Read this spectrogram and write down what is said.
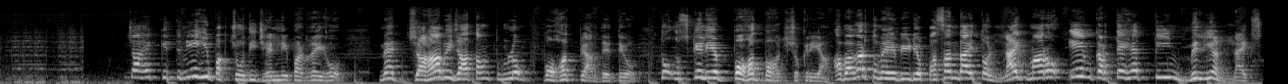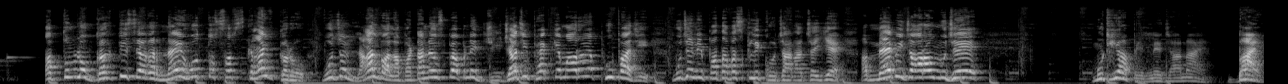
चाहे कितनी ही बकचोदी झेलनी पड़ रही हो, मैं जहाँ भी जाता हूँ, तुम लोग बहुत प्यार देते हो तो उसके लिए बहुत बहुत शुक्रिया। अब अगर तुम्हें ये वीडियो पसंद आए तो लाइक मारो, एम करते हैं तीन मिलियन लाइक्स। अब तुम लोग गलती से अगर नए हो तो सब्सक्राइब करो। वो जो लाल वाला बटन है, उस पर अपने जीजा जी फेंक के मारो या फूफा जी। मुझे नहीं पता, बस क्लिक हो जाना चाहिए। अब मैं भी जा रहा हूँ, मुझे मुठिया पेलने जाना है। बाय।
